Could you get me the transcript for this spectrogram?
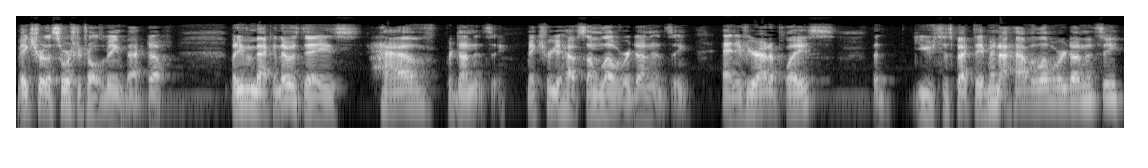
Make sure the source control is being backed up. But even back in those days, have redundancy. Make sure you have some level of redundancy. And if you're at a place you suspect they may not have a level of redundancy,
